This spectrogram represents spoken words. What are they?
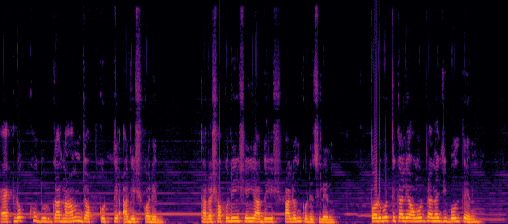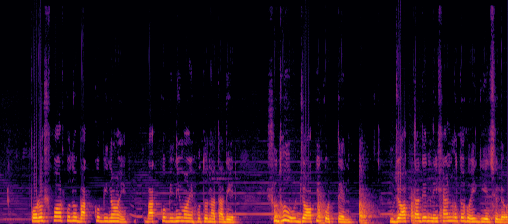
এক লক্ষ দুর্গা নাম জপ করতে আদেশ করেন। তারা সকলেই সেই আদেশ পালন করেছিলেন। পরবর্তীকালে অমর প্রাণাজি বলতেন, পরস্পর কোনো বাক্য বিনয়, বাক্য বিনিময় হতো না তাদের। শুধু জপই করতেন। জপ তাদের নেশার মতো হয়ে গিয়েছিল।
